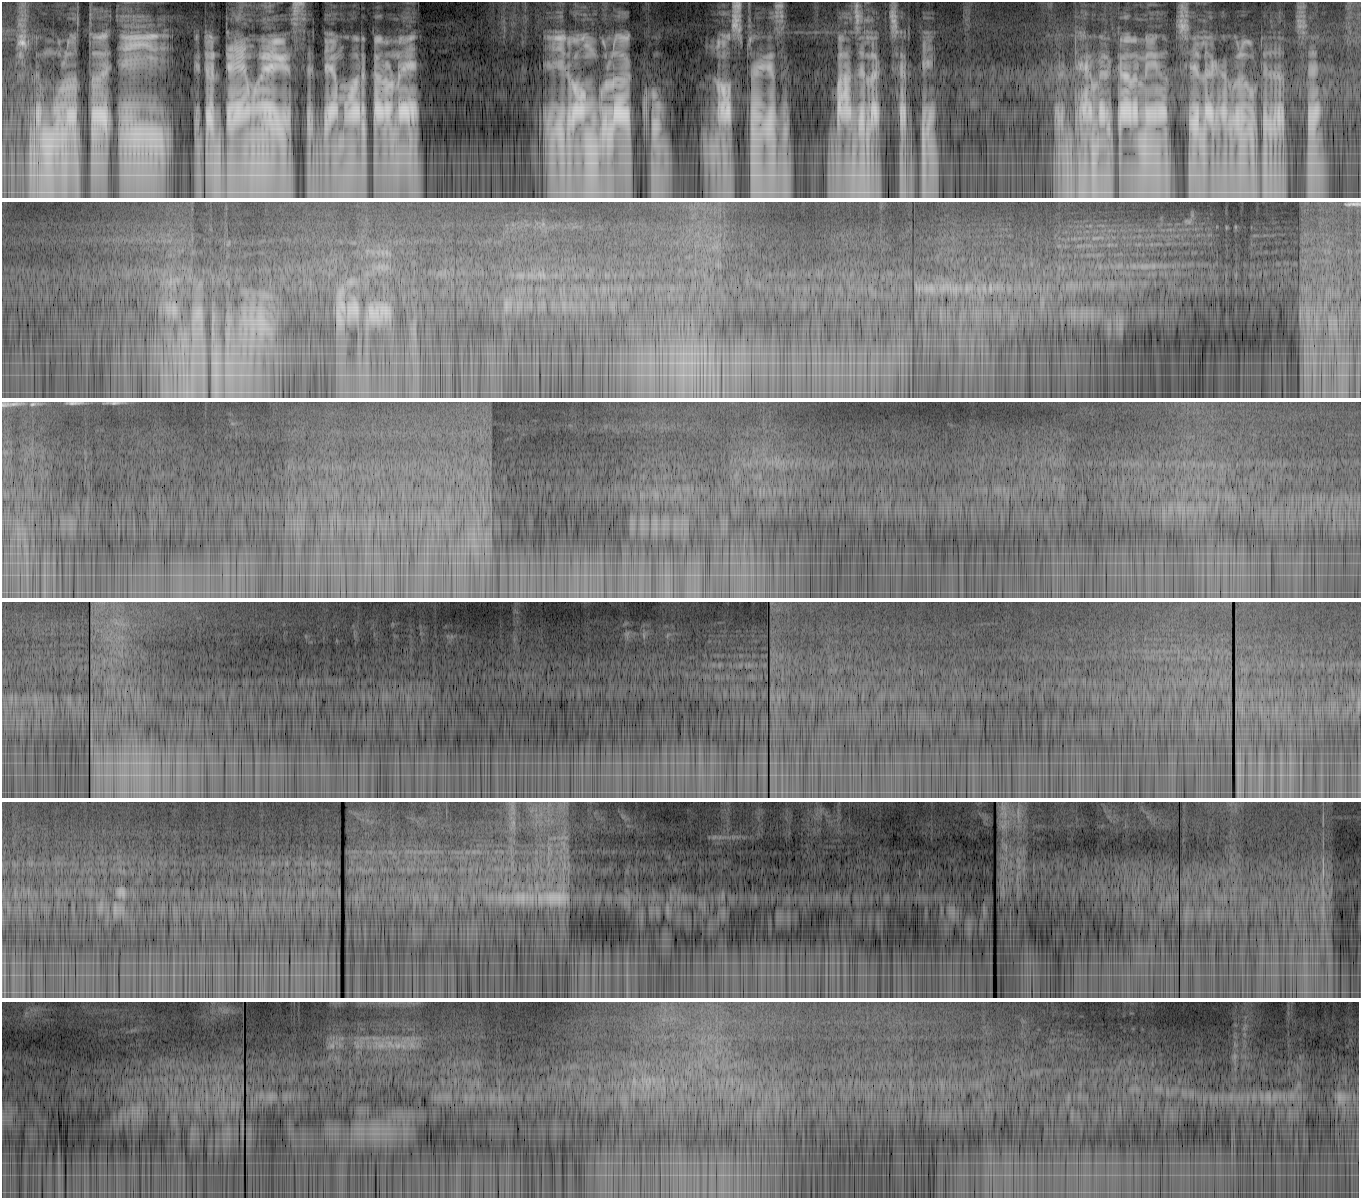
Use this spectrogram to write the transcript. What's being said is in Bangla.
আসলে মূলত এই, এটা ড্যাম হয়ে গেছে। ড্যাম হওয়ার কারণে এই রঙগুলা খুব নষ্ট হয়ে গেছে, বাজে লাগছে আর কি। ঢ্যামের কারণেই হচ্ছে লেখাগুলো উঠে যাচ্ছে। যতটুকু করা যায় আর কি।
